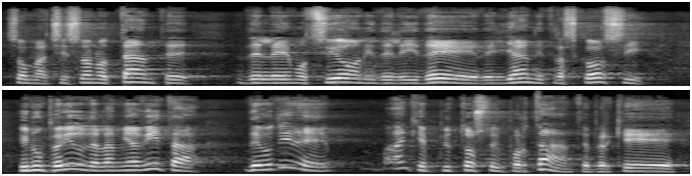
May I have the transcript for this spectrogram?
insomma ci sono tante delle emozioni, delle idee, degli anni trascorsi in un periodo della mia vita, devo dire anche piuttosto importante perché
